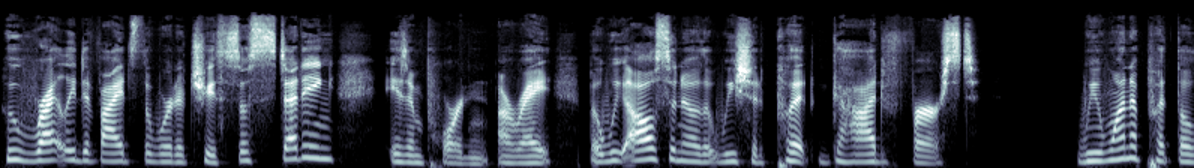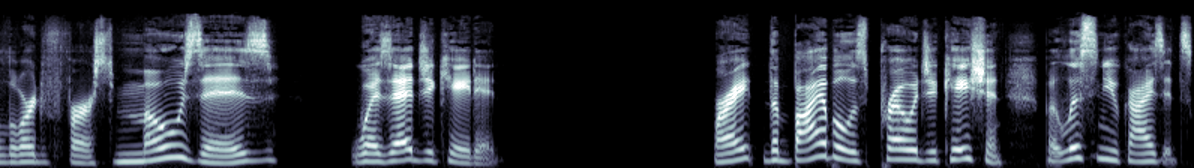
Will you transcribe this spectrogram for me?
who rightly divides the word of truth. So studying is important, all right? But we also know that we should put God first. We want to put the Lord first. Moses was educated. Right? The Bible is pro education. But listen, you guys, it's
